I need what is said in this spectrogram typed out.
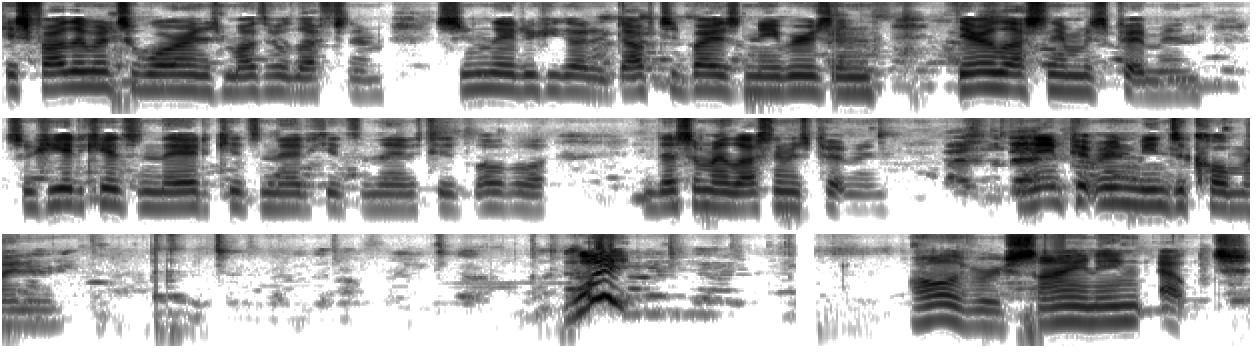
His father went to war and his mother left him. Soon later, he got adopted by his neighbors, and their last name was Pittman. So he had kids, and they had kids, and they had kids, and they had kids, blah, blah, blah. And that's why my last name is Pittman. The name Pittman means a coal miner. What? Oliver signing out.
